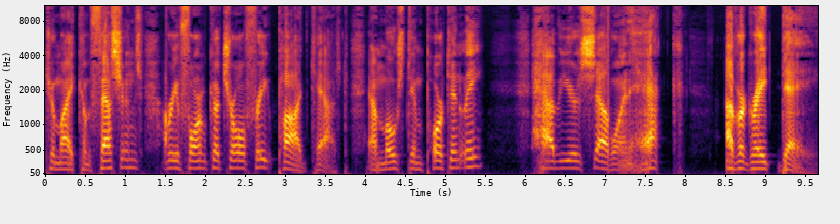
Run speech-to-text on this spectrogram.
to my Confessions of Reformed Control Freak podcast. And most importantly, have yourself one heck of a great day.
